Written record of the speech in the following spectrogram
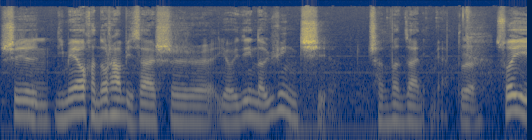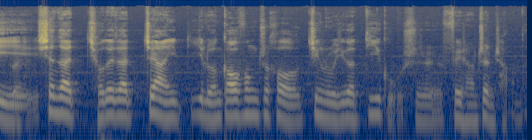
是嗯里面有很多场比赛是有一定的运气成分在里面。对，所以现在球队在这样一一轮高峰之后进入一个低谷是非常正常的。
